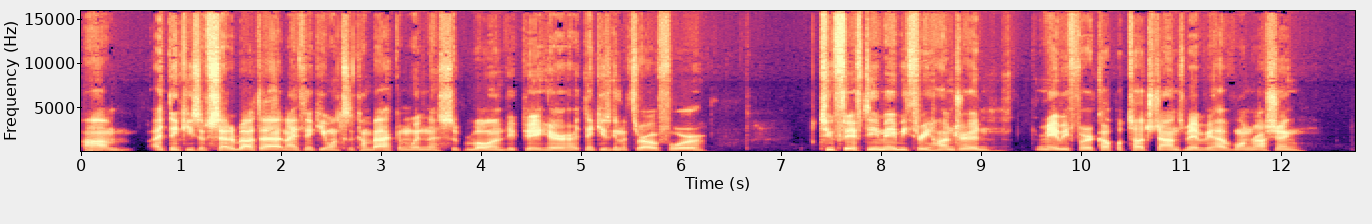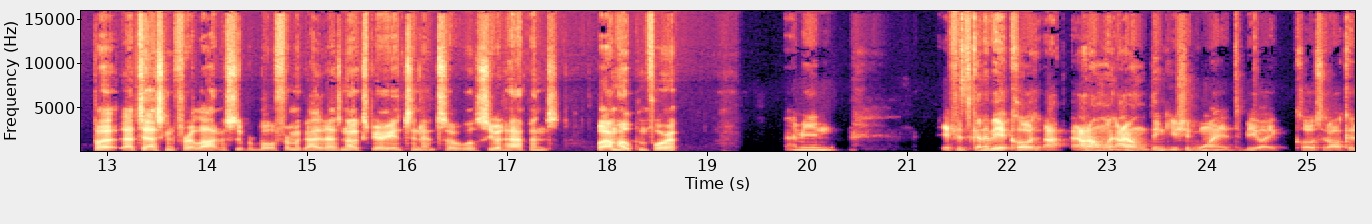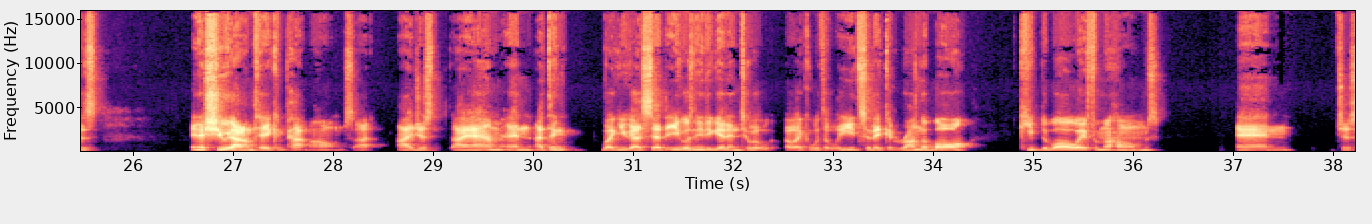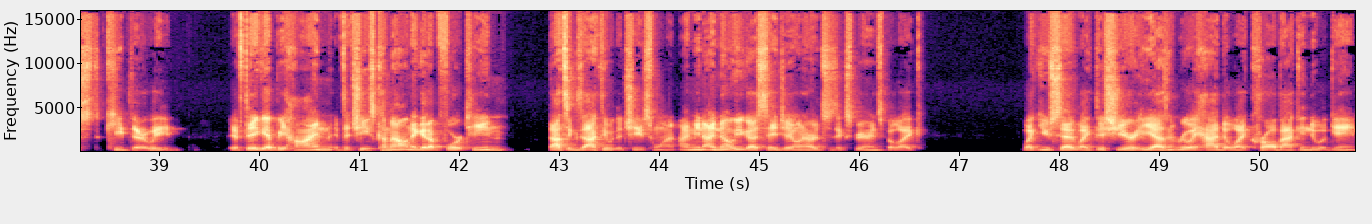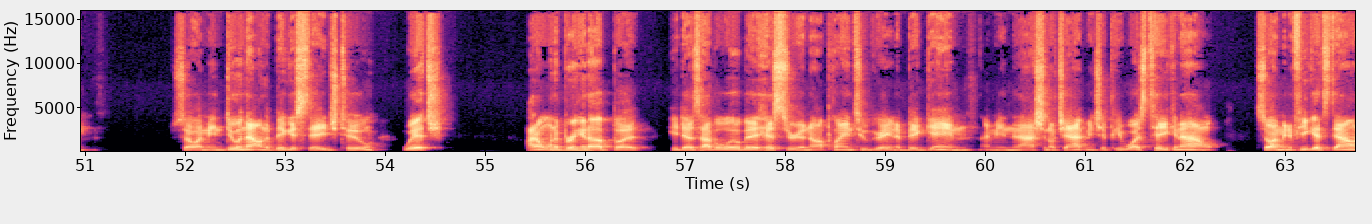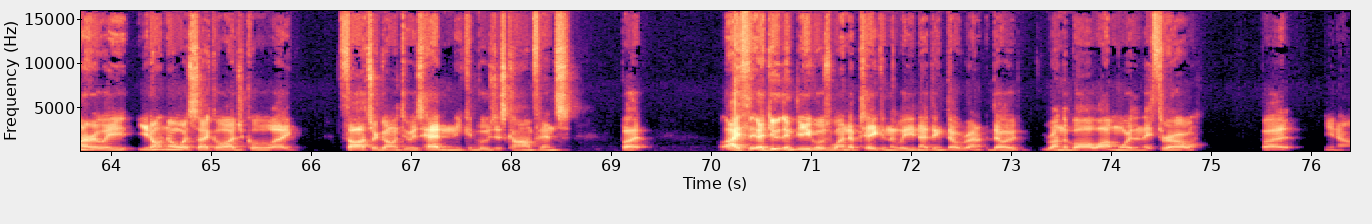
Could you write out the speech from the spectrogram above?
Um, I think he's upset about that, and I think he wants to come back and win the Super Bowl MVP here. I think he's going to throw for 250, maybe 300, maybe for a couple touchdowns, maybe have one rushing. But that's asking for a lot in a Super Bowl from a guy that has no experience in it. So we'll see what happens. But I'm hoping for it. I mean, if it's going to be a close, I, I don't want. I don't think you should want it to be like close at all because in a shootout, I'm taking Pat Mahomes. I, I just I am, and I think like you guys said, the Eagles need to get into it like with a lead so they could run the ball, keep the ball away from Mahomes, and just keep their lead. If they get behind, if the Chiefs come out and they get up 14, that's exactly what the Chiefs want. I mean, I know you guys say Jalen Hurts is experienced, but like like you said, like this year, he hasn't really had to like crawl back into a game. So, I mean, doing that on the biggest stage too, which I don't want to bring it up, but he does have a little bit of history of not playing too great in a big game. I mean, the national championship, he was taken out. So, I mean, if he gets down early, you don't know what psychological like thoughts are going through his head and he can lose his confidence. But I, th- I do think the Eagles will end up taking the lead, and I think they'll run they'll run the ball a lot more than they throw. But you know,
